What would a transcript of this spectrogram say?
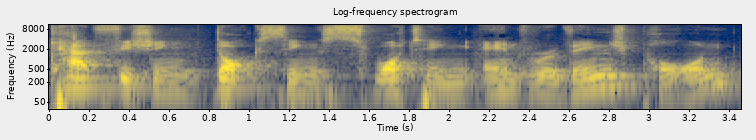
catfishing, doxing, swatting, and revenge porn.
